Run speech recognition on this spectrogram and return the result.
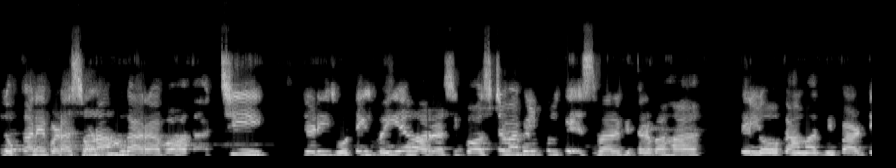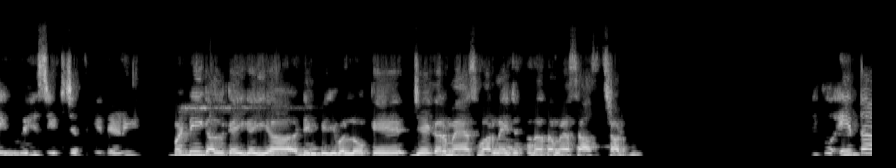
ਲੋਕਾਂ ਨੇ ਬੜਾ ਸੋਹਣਾ ਹੁੰਗਾਰਾ, ਬਹੁਤ ਅੱਛੀ ਜਿਹੜੀ VOTING ਹੋਈ ਹੈ ਔਰ ਅਸੀਂ ਪੋਜ਼ਿਟਿਵ ਆ ਬਿਲਕੁਲ ਕਿ ਇਸ ਵਾਰ ਗਿੱਦੜਬਾਹਾ ਦੇ ਲੋਕ ਆਮ ਆਦਮੀ ਪਾਰਟੀ ਨੂੰ ਇਹ ਸੀਟ ਜਿੱਤ ਕੇ ਦੇਣਗੇ। ਵੱਡੀ ਗੱਲ ਕਹੀ ਗਈ ਆ ਡਿੰਪੀ ਜੀ ਵੱਲੋਂ ਕਿ ਜੇਕਰ ਮੈਂ ਇਸ ਵਾਰ ਨਹੀਂ ਜਿੱਤਦਾ ਤਾਂ ਮੈਂ ਸਿਆਸਤ ਛੱਡ ਦੂੰ। ਦੇਖੋ ਇਹ ਤਾਂ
